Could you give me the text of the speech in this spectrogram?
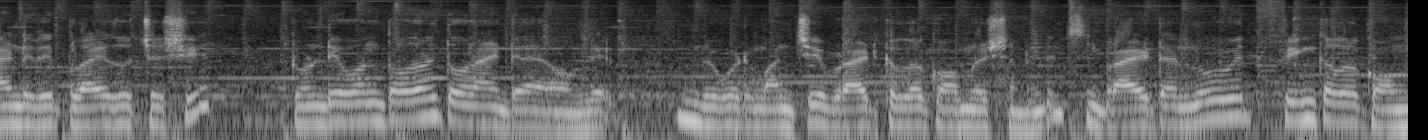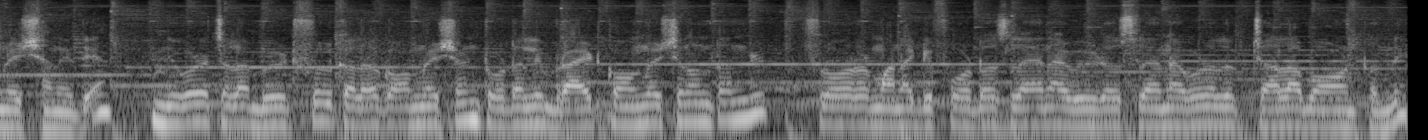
అండ్ ఇది ప్రైస్ వచ్చేసి twenty one thousand two ninety nine ఉంది. ఇది ఒకటి మంచి బ్రైట్ కలర్ కాంబినేషన్ ఇది bright and with pink colour combination ఇది. ఇది కూడా చాలా beautiful colour combination totally bright combination ఉంటుంది. ఫ్లోర్ మనకి ఫొటోస్లో అయినా వీడియోస్లో అయినా కూడా లుక్ చాలా బాగుంటుంది.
